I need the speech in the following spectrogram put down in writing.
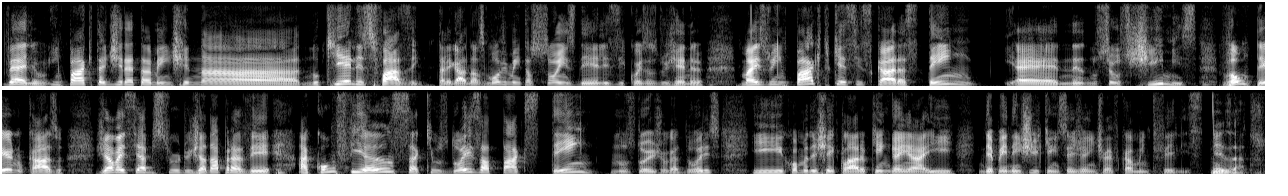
velho, impacta diretamente na no que eles fazem, tá ligado? Nas movimentações deles e coisas do gênero. Mas o impacto que esses caras têm é, nos seus times, vão ter no caso, já vai ser absurdo. Já dá para ver a confiança que os dois ataques têm nos dois jogadores. E como eu deixei claro, quem ganhar aí, independente de quem seja, a gente vai ficar muito feliz. Exato.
